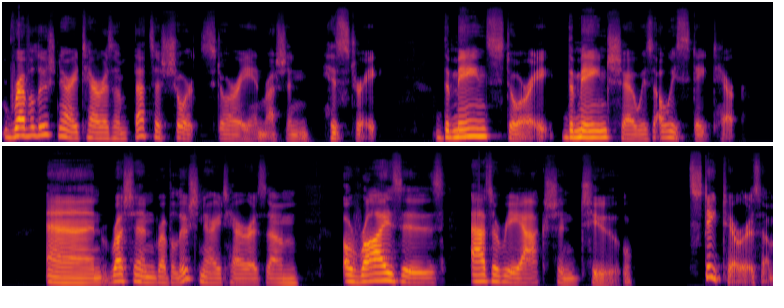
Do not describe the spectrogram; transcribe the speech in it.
revolutionary terrorism, that's a short story in Russian history. The main story, the main show is always state terror and Russian revolutionary terrorism arises as a reaction to state terrorism.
